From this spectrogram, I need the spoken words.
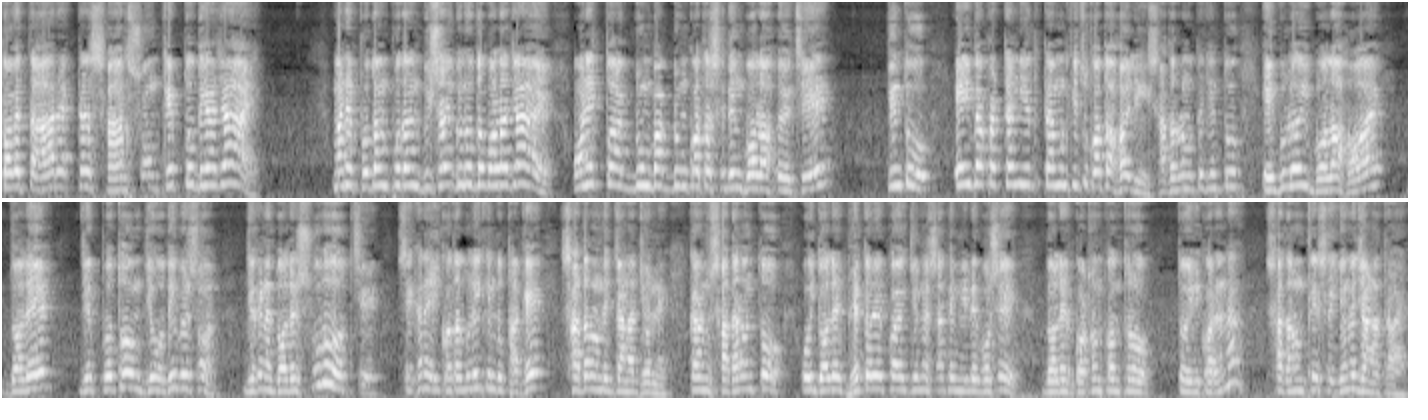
তবে তার একটা সার সংক্ষেপ তো দেওয়া যায়। মানে প্রধান প্রধান বিষয়গুলো তো বলা যায়। অনেক তো একডুম বাকডুম কথা সেদিন বলা হয়েছে। কিন্তু এই ব্যাপারটা নিয়ে তো তেমন কিছু কথা হয়নি। সাধারণত কিন্তু এগুলোই বলা হয় দলের যে প্রথম যে অধিবেশন, যেখানে দলের শুরু হচ্ছে, সেখানে এই কথাগুলোই কিন্তু থাকে সাধারণের জানার জন্য। কারণ সাধারণত ওই দলের ভেতরের কয়েকজনের সাথে মিলে বসে দলের গঠনতন্ত্র তৈরি করে না সাধারণকে সেই জন্য জানাতে হয়।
